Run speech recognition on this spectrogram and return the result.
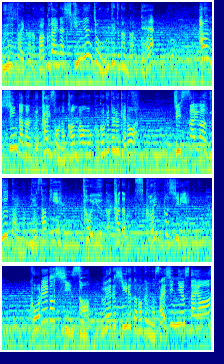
ウータイから莫大な資金援助を受けてたんだって。反神羅なんて大層な看板を掲げてるけど実際はウータイの手先。というかただの使いっ走り。これが真相。上で仕入れたばかりの最新ニュースだよ。は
